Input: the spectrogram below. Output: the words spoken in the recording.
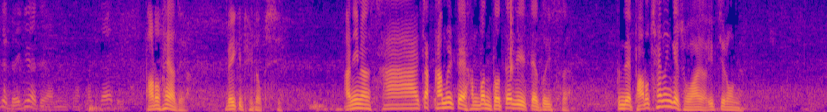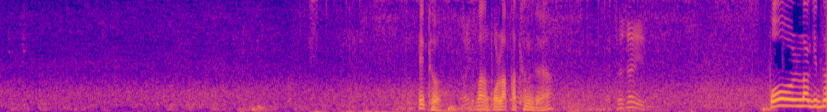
이제 매겨야 돼요, 아니면 그냥 다 짜야 돼. 바로 해야 돼요. 매기 필요 없이. 아니면 살짝 감을 때 한 번 더 때릴 때도 있어요. 근데 바로 채는 게 좋아요, 입질 오면. 히트. 이거는 볼락 같은데. 저자이. 볼락이다.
